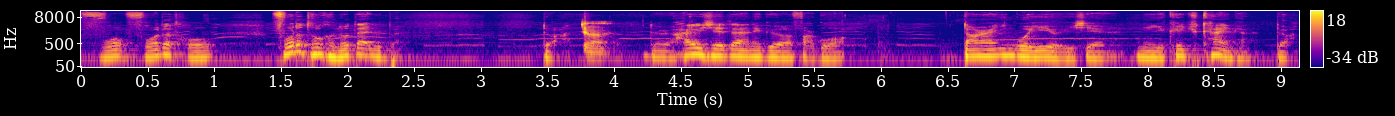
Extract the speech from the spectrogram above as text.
佛佛的头，佛的头很多在日本，对吧？对，对，还有一些在那个法国，当然英国也有一些，你也可以去看一看，对吧？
